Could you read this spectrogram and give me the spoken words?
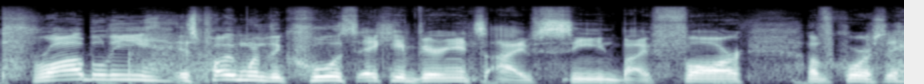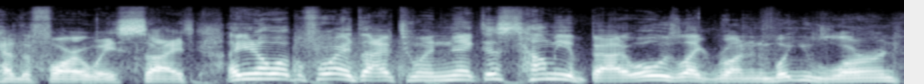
Probably, it's probably one of the coolest AK variants I've seen by far. Of course, they have the far away sights. Uh, you know what? Before I dive to it, Nick, just tell me about it. What was like running? What you learned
